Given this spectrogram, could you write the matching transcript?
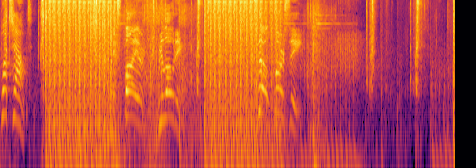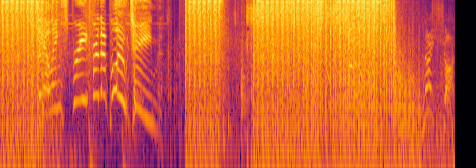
Watch out! Expired! Reloading! No mercy! Killing spree for the blue team! Nice shot.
